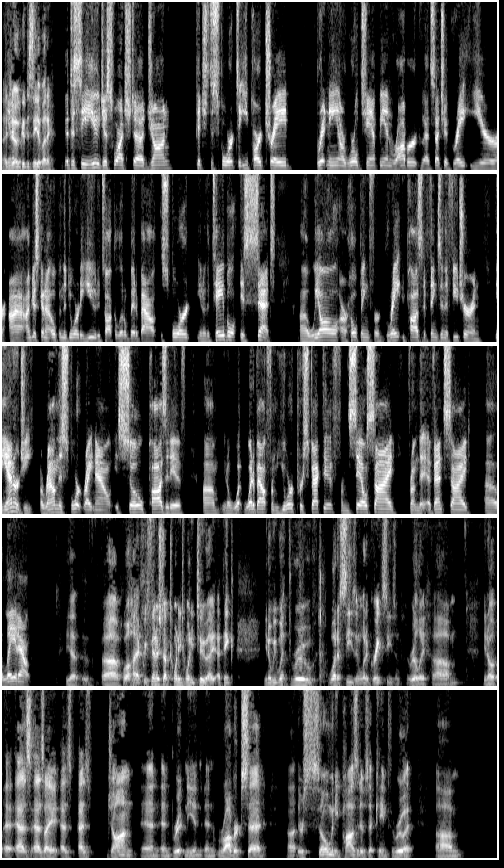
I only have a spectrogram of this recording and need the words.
Hey, You know- Joe, good to see you, buddy. Good to see you. Just watched uh, John pitch the sport to E-Part Trade. Brittany, our world champion, Robert, who had such a great year. I, I'm just going to open the door to you to talk a little bit about the sport. You know, the table is set. Uh, we all are hoping for great and positive things in the future, and the energy around this sport right now is so positive. Um, you know, what what about from your perspective, from the sales side, from the event side? Uh, lay it out. Yeah. Uh, well, heck, we finished up 2022. I, I think, you know, we went through what a season, what a great season, really. Um, you know, as as I as as John and and Brittany and and Robert said, uh, there's so many positives that came through it. Um,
